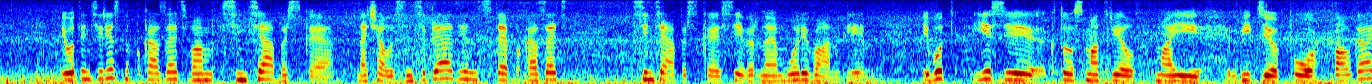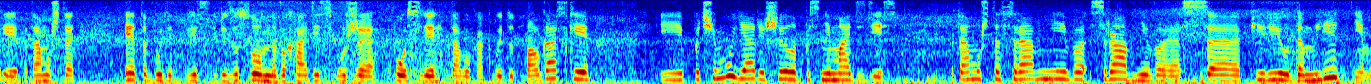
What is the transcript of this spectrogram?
И вот интересно показать вам сентябрьское, начало сентября 11 показать сентябрьское Северное море в Англии. И вот если кто смотрел мои видео по Болгарии, потому что это будет, безусловно, выходить уже после того, как выйдут болгарские. И почему я решила поснимать здесь? Потому что сравнивая, сравнивая с э, периодом летним,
